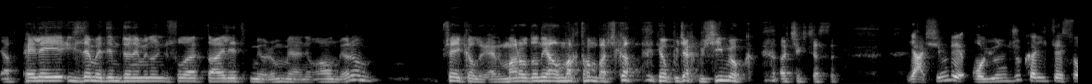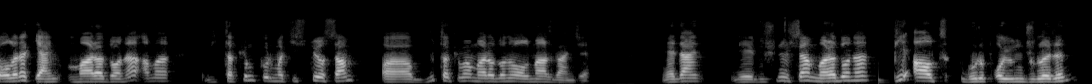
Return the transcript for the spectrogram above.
Ya Pele'yi izlemediğim dönemin oyuncusu olarak dahil etmiyorum yani almıyorum. Şey kalıyor yani Maradona'yı almaktan başka yapacak bir şeyim yok açıkçası. Ya şimdi oyuncu kalitesi olarak yani Maradona ama bir takım kurmak istiyorsam bu takıma Maradona olmaz bence. Neden diye düşünürsem Maradona bir alt grup oyuncuların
